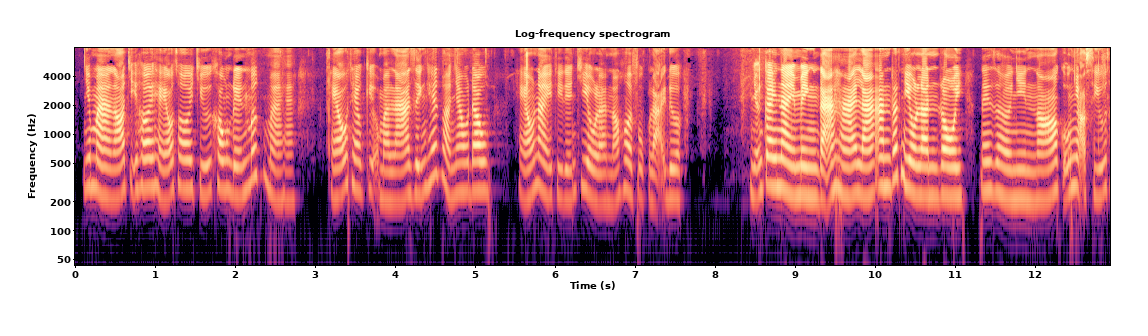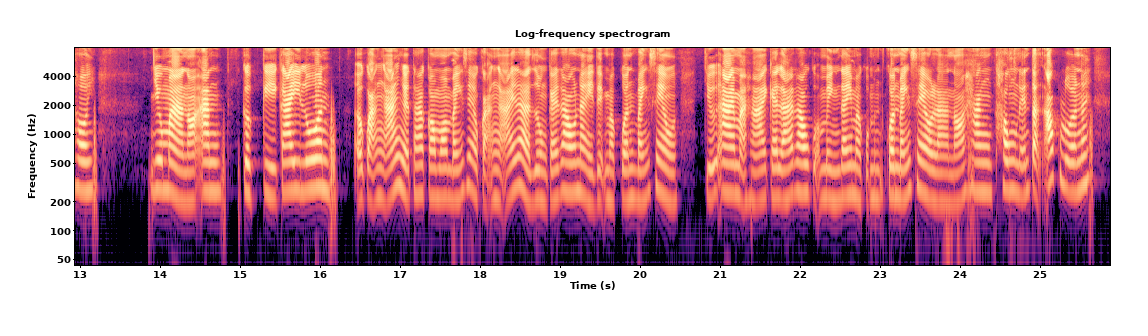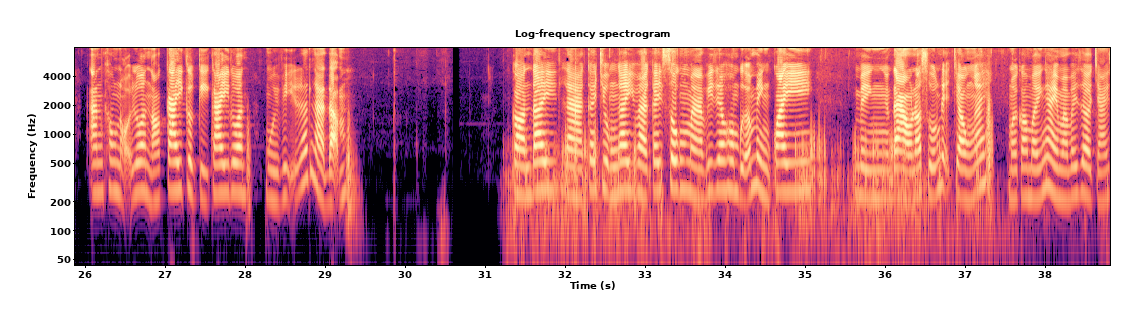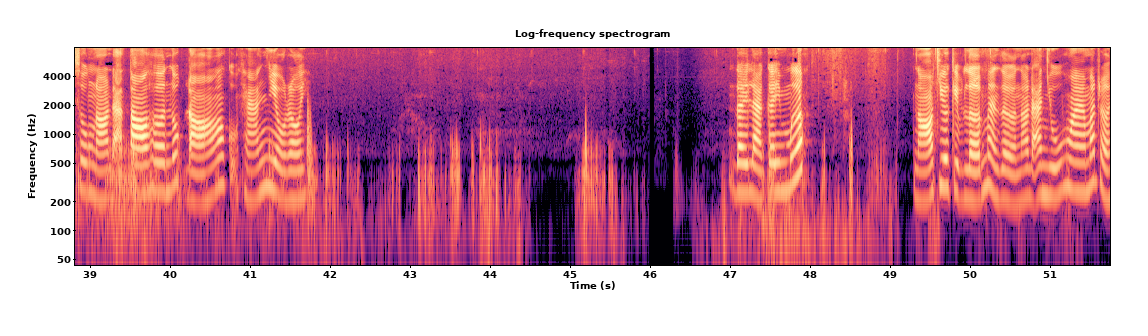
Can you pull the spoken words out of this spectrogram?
Nhưng mà nó chỉ hơi héo thôi chứ không đến mức mà héo theo kiểu mà lá dính hết vào nhau đâu. Héo này thì đến chiều là nó hồi phục lại được. Những cây này mình đã hái lá ăn rất nhiều lần rồi, Nên giờ nhìn nó cũng nhỏ xíu thôi. Nhưng mà nó ăn cực kỳ cay luôn ở Quảng Ngãi người ta có món bánh xèo Quảng Ngãi là dùng cái rau này để mà quấn bánh xèo. Chứ ai mà hái cái lá rau của mình đây mà quấn bánh xèo là nó hăng thông đến tận óc luôn đấy ăn không nổi luôn, nó cay, cực kỳ cay luôn. Mùi vị rất là đậm. Còn đây là cây trùng ngây và cây sung mà video hôm bữa mình quay, mình đào nó xuống để trồng ấy. Mới có mấy ngày mà bây giờ trái sung nó đã to hơn lúc đó cũng khá nhiều rồi. Đây là cây mướp. Nó chưa kịp lớn mà giờ nó đã nhú hoa mất rồi.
